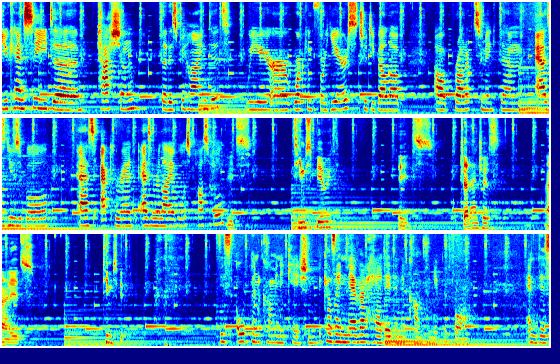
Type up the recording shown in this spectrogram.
You can see the passion that is behind it. We are working for years to develop our products to make them as usable, as accurate, as reliable as possible. It's team spirit, it's challenges, and it's team spirit this open communication because I never had it in a company before. And this,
